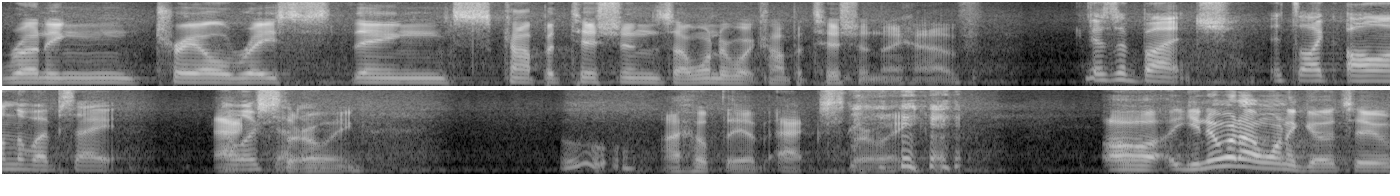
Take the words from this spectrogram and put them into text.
running, trail race things, competitions. I wonder what competition they have. There's a bunch. It's like all on the website. I Axe looked at it. throwing. Ooh. I hope they have axe throwing. oh, you know what I want to go to?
